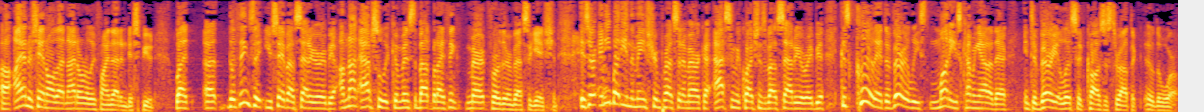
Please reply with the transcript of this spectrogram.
Uh, I understand all that, and I don't really find that in dispute. But uh, the things that you say about Saudi Arabia, I'm not absolutely convinced about, but I think merit further investigation. Is there anybody in the mainstream press in America asking the questions about Saudi Arabia? Because clearly, at the very least, money's coming out of there into very illicit causes throughout the uh, the world.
